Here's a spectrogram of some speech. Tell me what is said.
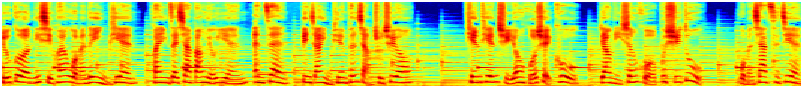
如果你喜欢我们的影片，欢迎在下方留言、按赞，并将影片分享出去哦。天天取用活水库，让你生活不虚度。我们下次见。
